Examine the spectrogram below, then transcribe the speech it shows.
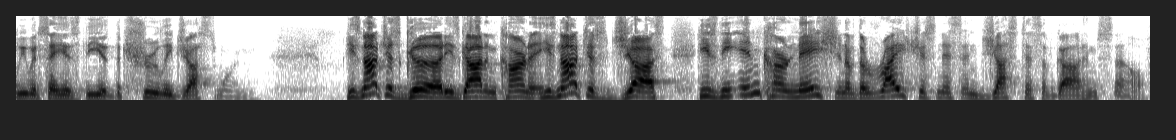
we would say he is the, the truly just one. He's not just good, he's God incarnate. He's not just just, he's the incarnation of the righteousness and justice of God himself.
